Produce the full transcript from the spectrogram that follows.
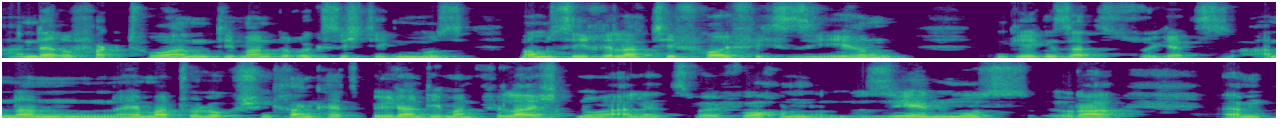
andere Faktoren, die man berücksichtigen muss. Man muss sie relativ häufig sehen, im Gegensatz zu jetzt anderen hämatologischen Krankheitsbildern, die man vielleicht nur alle zwölf Wochen sehen muss oder ähm,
